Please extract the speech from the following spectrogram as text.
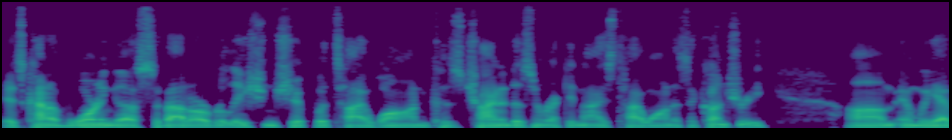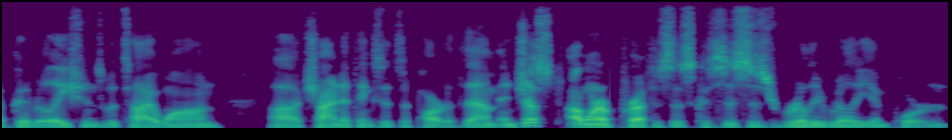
It's kind of warning us about our relationship with Taiwan because China doesn't recognize Taiwan as a country, um, and we have good relations with Taiwan. Uh, China thinks it's a part of them. And just I want to preface this because this is really really important.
